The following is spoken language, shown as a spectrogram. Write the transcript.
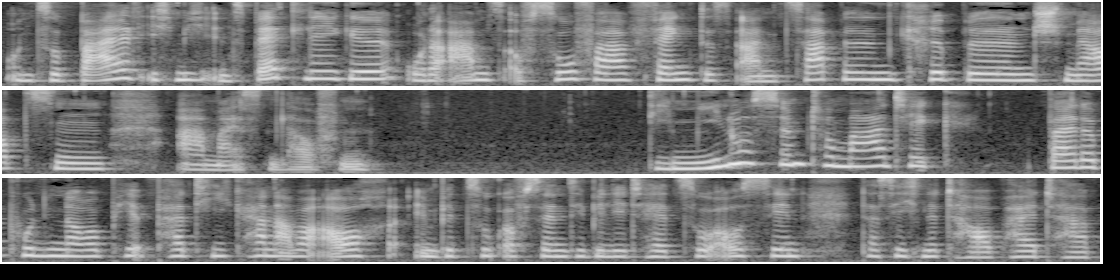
Und sobald ich mich ins Bett lege oder abends aufs Sofa, fängt es an zappeln, kribbeln, Schmerzen, Ameisenlaufen. Die Minussymptomatik bei der Polyneuropathie kann aber auch in Bezug auf Sensibilität so aussehen, dass ich eine Taubheit habe.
